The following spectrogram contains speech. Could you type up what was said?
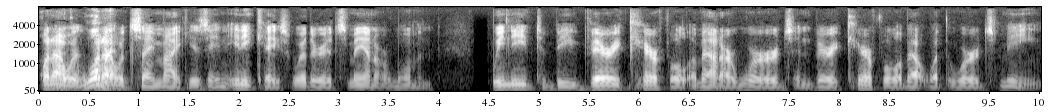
what I would what I would say, Mike, is in any case, whether it's man or woman, we need to be very careful about our words and very careful about what the words mean,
